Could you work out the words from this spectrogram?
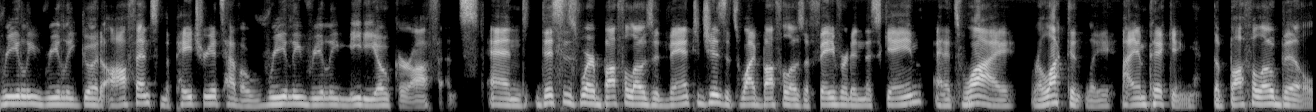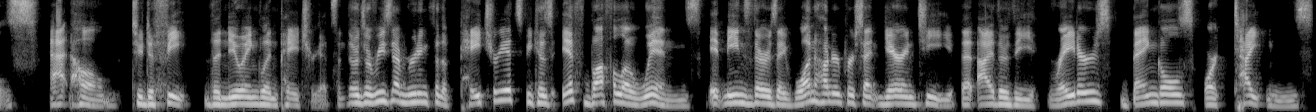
really, really good offense and the Patriots have a really, really mediocre offense. And this is where Buffalo's advantage is. It's why Buffalo's a favorite in this game. And it's why reluctantly, I am picking the Buffalo Bills at home to defeat the New England Patriots. And there's a reason I'm rooting for the Patriots because if Buffalo wins, it means there is a 100% guarantee that either the Raiders, Bengals, or Titans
